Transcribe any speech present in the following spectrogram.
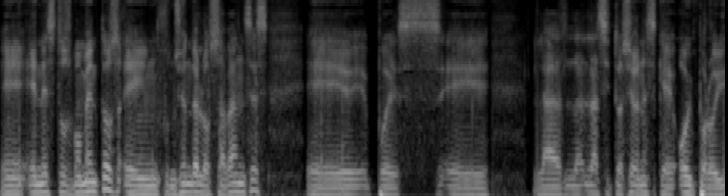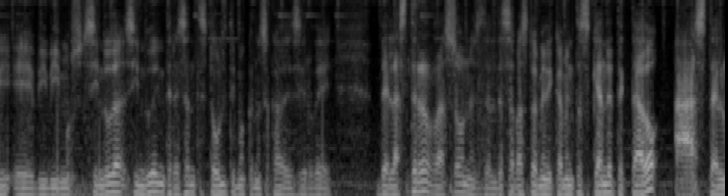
eh, en estos momentos, en función de los avances, eh, pues eh, las, situaciones que hoy por hoy vivimos. Sin duda, sin duda interesante esto último que nos acaba de decir de, de las tres razones del desabasto de medicamentos que han detectado hasta el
